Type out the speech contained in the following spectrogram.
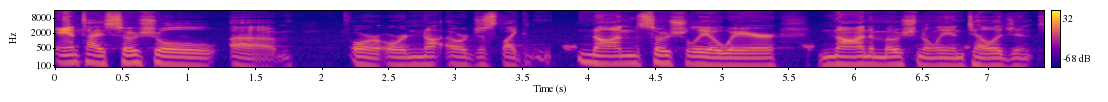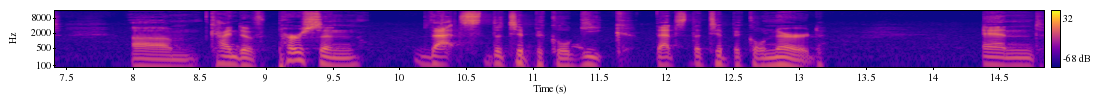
antisocial um or or not or just like non-socially aware non-emotionally intelligent um kind of person that's the typical geek. That's the typical nerd. And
